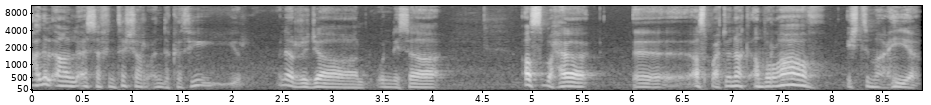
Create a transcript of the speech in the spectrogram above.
وهذا الآن للأسف انتشر عند كثير من الرجال والنساء. أصبح آه، أصبحت هناك أمراض اجتماعية.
